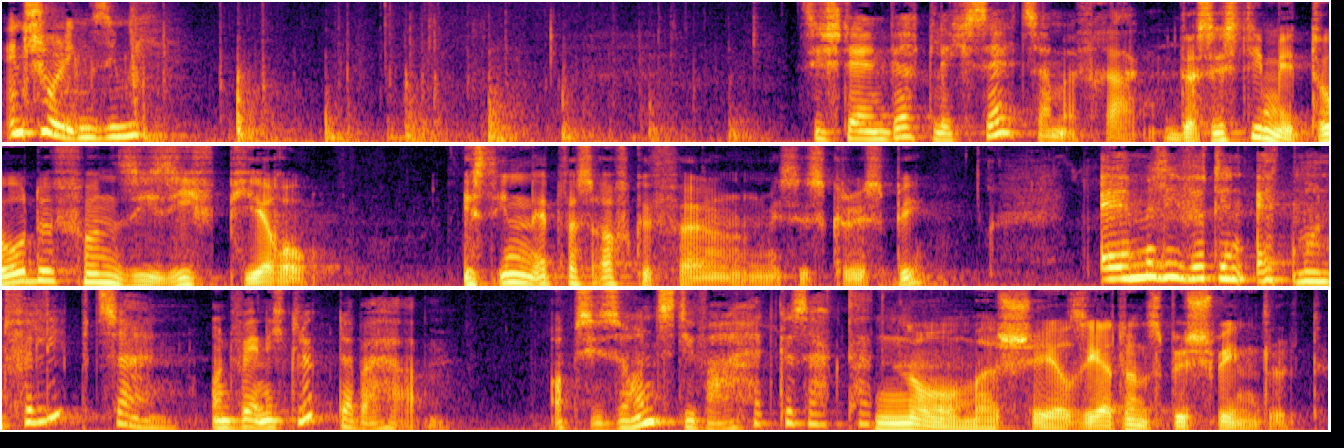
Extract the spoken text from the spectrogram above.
Entschuldigen Sie mich. Sie stellen wirklich seltsame Fragen. Das ist die Methode von Sisyphe Pierrot. Ist Ihnen etwas aufgefallen, Mrs. Crispy? Emily wird in Edmund verliebt sein und wenig Glück dabei haben. Ob sie sonst die Wahrheit gesagt hat? Non, ma chère, sie hat uns beschwindelt.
